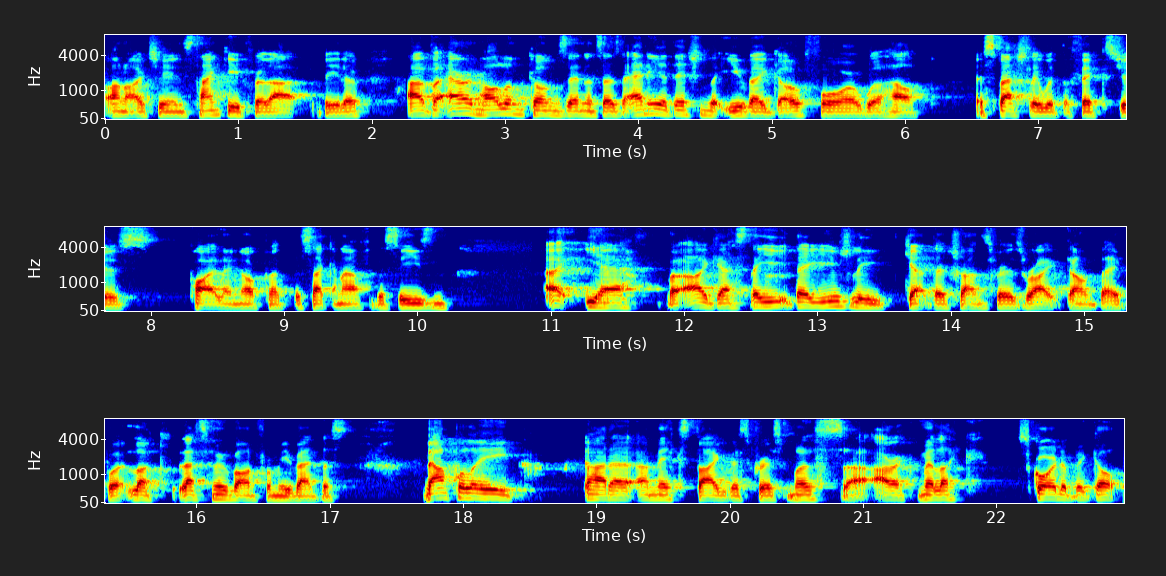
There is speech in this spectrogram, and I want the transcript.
on iTunes. Thank you for that, Vito. Uh, but Aaron Holland comes in and says any addition that Juve go for will help, especially with the fixtures piling up at the second half of the season. Uh, yeah, but I guess they they usually get their transfers right, don't they? But look, let's move on from Juventus. Napoli had a, a mixed bag this Christmas. Uh, Arek Milik scored a big goal.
